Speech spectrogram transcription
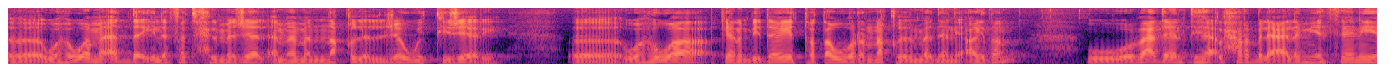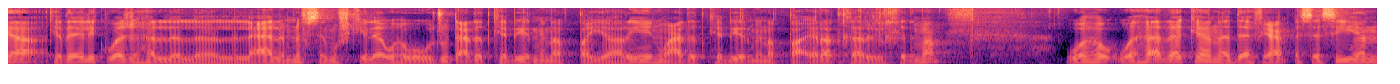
وهو ما أدى إلى فتح المجال أمام النقل الجوي التجاري. آه، وهو كان بداية تطور النقل المدني أيضا. وبعد انتهاء الحرب العالمية الثانية كذلك واجه العالم نفس المشكلة وهو وجود عدد كبير من الطيارين وعدد كبير من الطائرات خارج الخدمة. وهذا كان دافعا أساسيا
